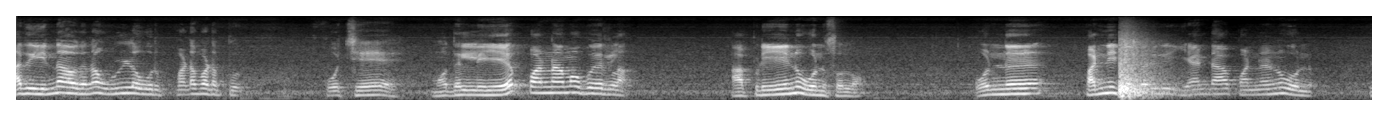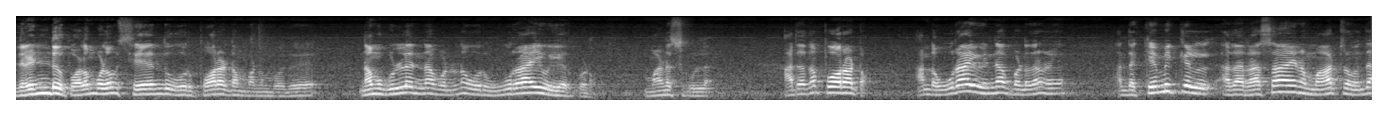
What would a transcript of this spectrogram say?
அது என்ன ஆகுதுன்னா உள்ள ஒரு படபடப்பு. போச்சே முதல்லையே பண்ணாமல் போயிடலாம் அப்படின்னு ஒன்று சொல்லும் ஒன்று பண்ணிட்ட பிறகு ஏன்டா பண்ணன்னு ஒன்று இது ரெண்டு புலம்பலும் சேர்ந்து ஒரு போராட்டம் பண்ணும்போது நமக்குள்ளே என்ன பண்ணுன்னா ஒரு உராய்வு ஏற்படும். மனசுக்குள்ளே. அதை தான் போராட்டம். அந்த உராய்வு என்ன பண்ணுதுன்னா அந்த கெமிக்கல் அதை ரசாயன மாற்றம் வந்து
